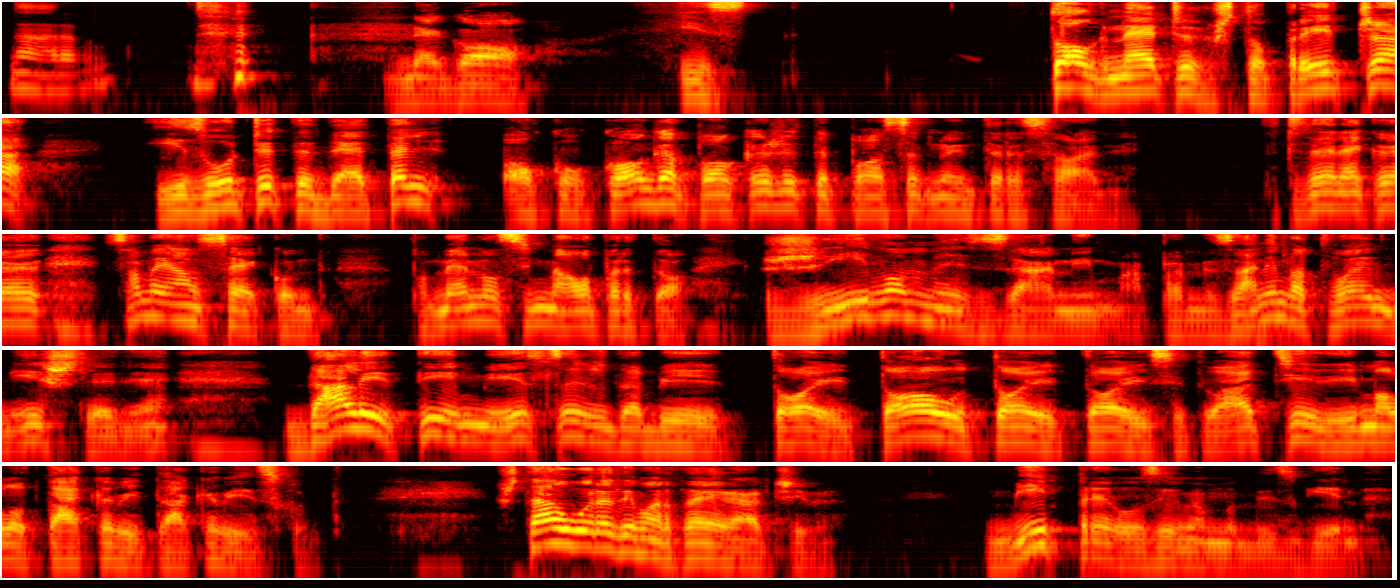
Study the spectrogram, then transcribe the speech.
Naravno. nego iz tog nečeg što priča izvučete detalj oko koga pokažete posebno interesovanje. Znači da je neko, samo jedan sekund, pomenuo si malo pre to. Živo me zanima, pa me zanima tvoje mišljenje. Da li ti misliš da bi to i to u toj i toj situaciji imalo takav i takav ishod? Šta uradimo na taj način? Mi preuzimamo dizgine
